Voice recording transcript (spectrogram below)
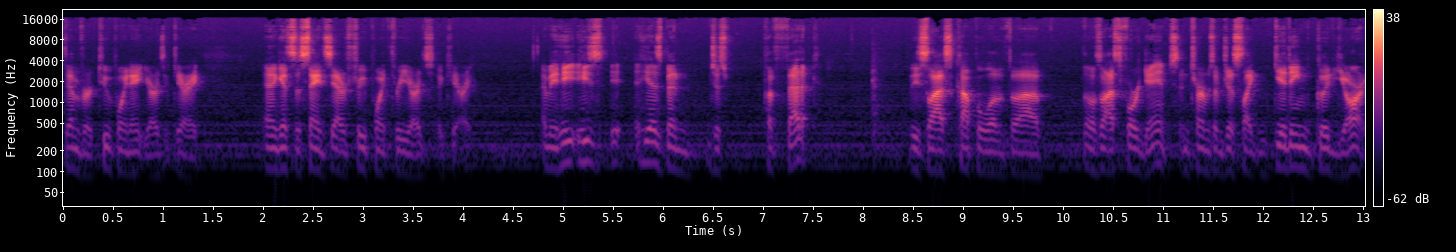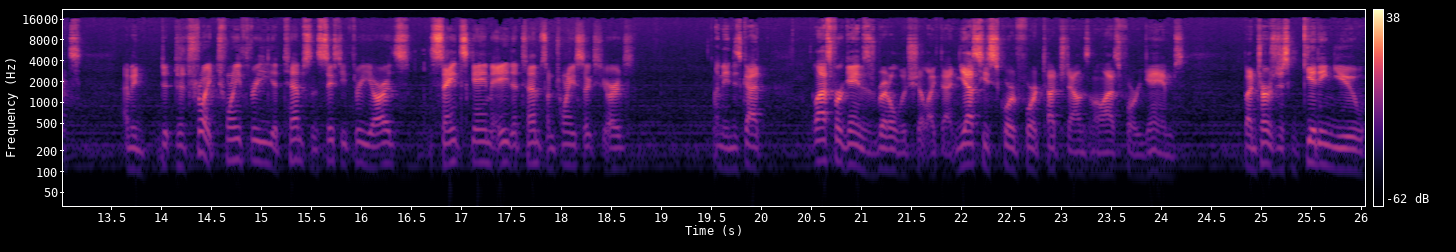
Denver 2.8 yards a carry, and against the Saints, he averaged 3.3 yards a carry. I mean, he, he's he has been just pathetic these last couple of uh, those last four games in terms of just like getting good yards. I mean, D- Detroit 23 attempts and 63 yards. Saints game eight attempts on 26 yards. I mean, he's got last four games is riddled with shit like that. And yes, he scored four touchdowns in the last four games, but in terms of just getting you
